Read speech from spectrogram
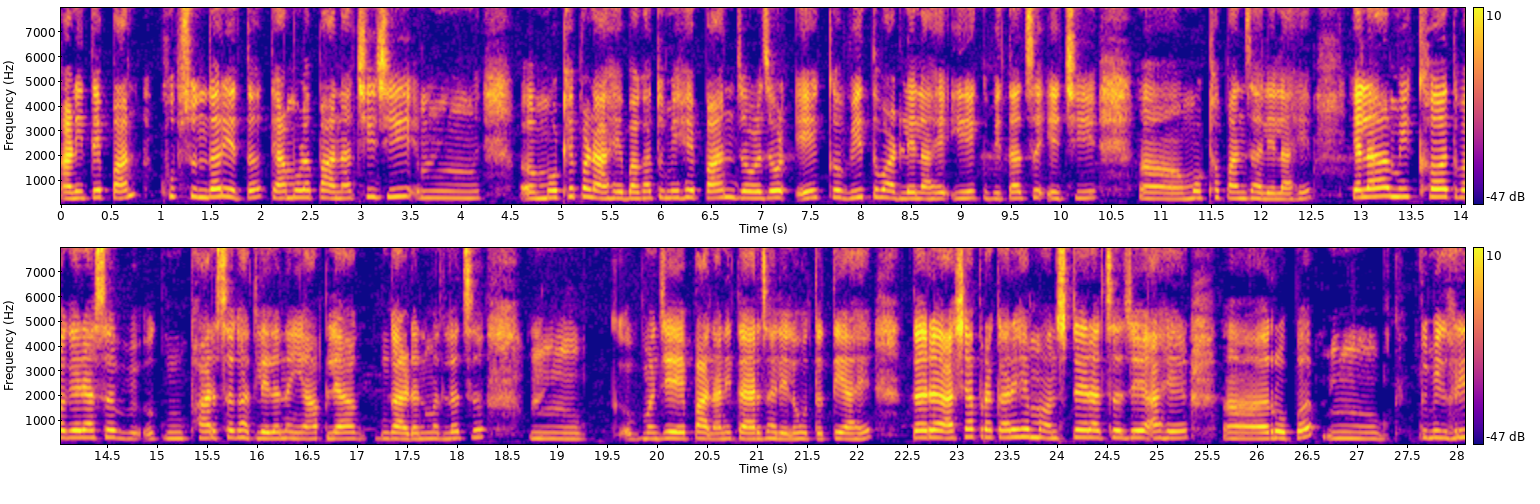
आणि ते पान खूप सुंदर येतं. त्यामुळं पानाची जी मोठेपणा आहे बघा तुम्ही हे पान जवळजवळ एक वीत वाढलेलं आहे. एक विताचं याची मोठं पान झालेलं आहे. याला मी खत वगैरे असं फारसं घातलेलं नाही. आहे आपल्या गार्डनमधलंच म्हणजे पानाने तयार झालेलं होतं ते आहे. तर अशा प्रकारे हे मॉन्स्टेराचं जे आहे रोपं तुम्ही घरी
